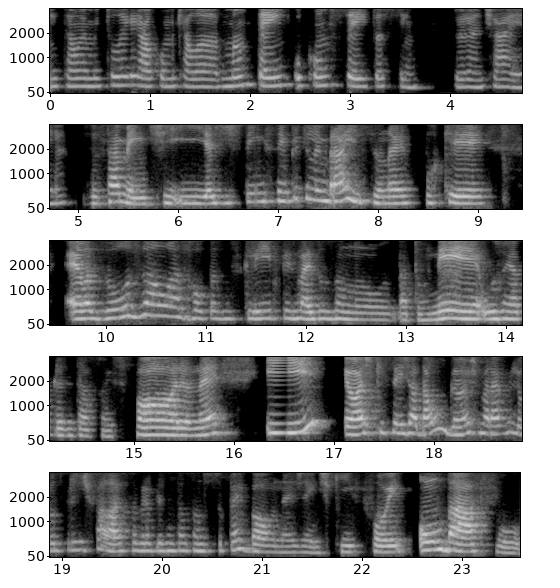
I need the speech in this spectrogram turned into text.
Então é muito legal como que ela mantém o conceito assim durante a era. Justamente, e a gente tem sempre que lembrar isso, né? Porque elas usam as roupas nos clipes, mas usam no, na turnê, usam em apresentações fora, né? E eu acho que isso aí já dá um gancho maravilhoso para a gente falar sobre a apresentação do Super Bowl, né, gente? Que foi um bafo.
